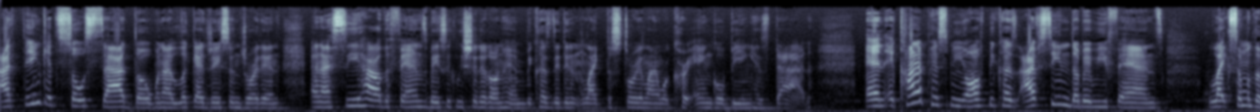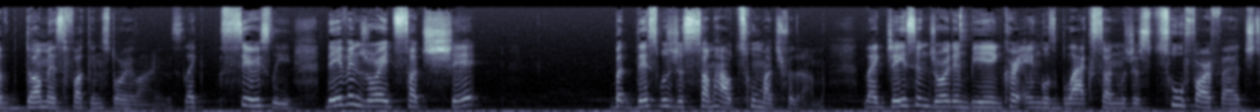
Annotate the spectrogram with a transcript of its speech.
I think it's so sad though when I look at Jason Jordan and I see how the fans basically shitted on him because they didn't like the storyline with Kurt Angle being his dad. And it kind of pissed me off because I've seen WWE fans like some of the dumbest fucking storylines. Like seriously, they've enjoyed such shit, but this was just somehow too much for them. Like Jason Jordan being Kurt Angle's black son was just too far fetched.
